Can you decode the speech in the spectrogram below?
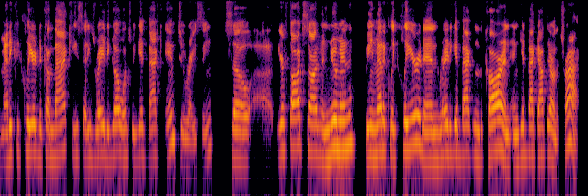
medically cleared to come back. He said he's ready to go once we get back into racing. So, uh, your thoughts on Newman being medically cleared and ready to get back into the car and, and get back out there on the track?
